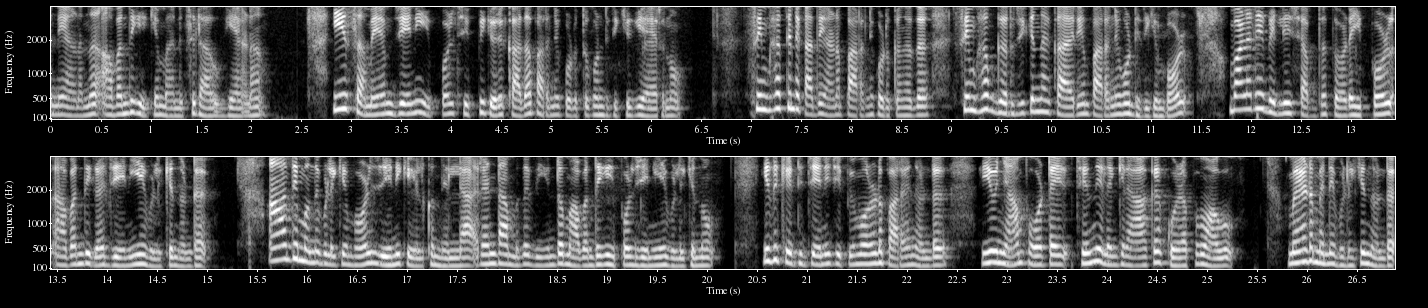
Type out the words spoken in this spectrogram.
തന്നെയാണെന്ന് അവന്തികയ്ക്ക് മനസ്സിലാവുകയാണ്. ഈ സമയം ജെനി ഇപ്പോൾ ചിപ്പിക്കൊരു കഥ പറഞ്ഞു കൊടുത്തുകൊണ്ടിരിക്കുകയായിരുന്നു. സിംഹത്തിന്റെ കഥയാണ് പറഞ്ഞു കൊടുക്കുന്നത്. സിംഹം ഗർജിക്കുന്ന കാര്യം പറഞ്ഞുകൊണ്ടിരിക്കുമ്പോൾ വളരെ വലിയ ശബ്ദത്തോടെ ഇപ്പോൾ അവന്തിക ജെനിയെ വിളിക്കുന്നുണ്ട്. ആദ്യം ഒന്ന് വിളിക്കുമ്പോൾ ജെനി കേൾക്കുന്നില്ല. രണ്ടാമത് വീണ്ടും അവന്തിക ഇപ്പോൾ ജെനിയെ വിളിക്കുന്നു. ഇത് കേട്ട് ജെനി ചിപ്പിമോളോട് പറയുന്നുണ്ട് അയ്യോ ഞാൻ പോട്ടെ ചെന്നില്ലെങ്കിൽ ആകെ കുഴപ്പമാകും. മേഡം എന്നെ വിളിക്കുന്നുണ്ട്.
